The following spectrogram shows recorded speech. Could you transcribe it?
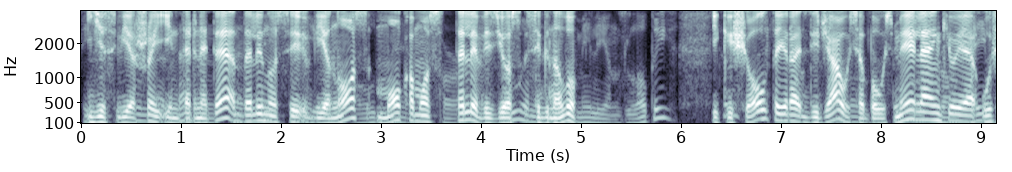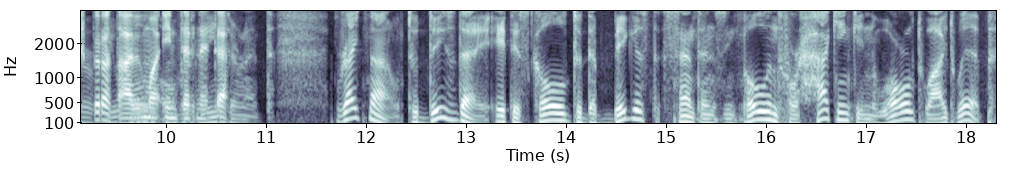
Jis viešai internete dalinosi vienos mokamos televizijos signalu. Iki šiol tai yra didžiausia bausmė Lenkijoje už piratavimą internete. Right now, to this day, it is called the biggest sentence in Poland for hacking in World Wide Web.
